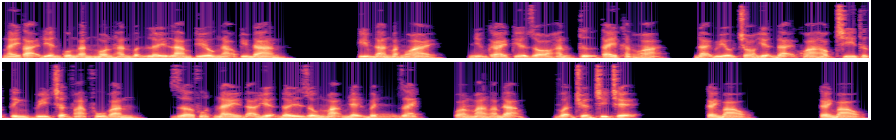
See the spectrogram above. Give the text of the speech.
ngay tại điên cuồng ngắn mòn hắn vẫn lấy làm tiêu ngạo kim đan. Kim đan mặt ngoài, những cái kia do hắn tự tay khắc họa, đại biểu cho hiện đại khoa học tri thức tinh vi trận pháp phù văn, giờ phút này đã hiện đầy giống mạng nhện vết rách, quang mang ảm đạm, vận chuyển chỉ trệ. Cảnh báo cảnh báo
